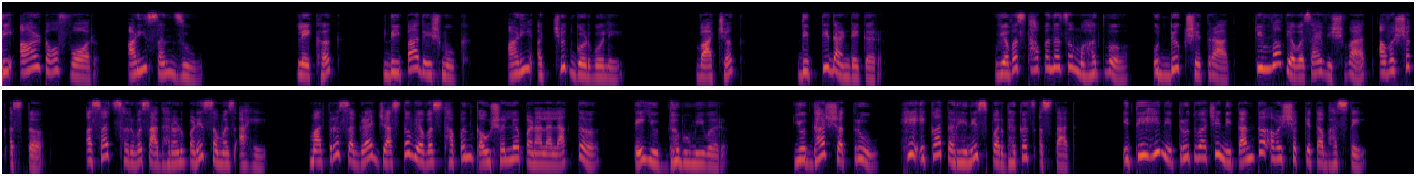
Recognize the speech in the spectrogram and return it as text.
The art of war आणि संजू लेखक दीपा देशमुख आणि अच्युत गोडबोले. वाचक दीप्ती दांडेकर. व्यवस्थापनाचं महत्त्व उद्योग क्षेत्रात किंवा व्यवसाय विश्वात आवश्यक असतं असाच सर्वसाधारणपणे समज आहे. मात्र सगळ्यात जास्त व्यवस्थापन कौशल्यपणाला लागतं ते युद्धभूमीवर. युद्धात शत्रू हे एका तऱ्हेने स्पर्धकच असतात. इथेही नेतृत्वाची नितांत आवश्यकता भासते.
